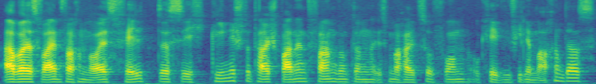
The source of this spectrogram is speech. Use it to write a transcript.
Aber es war einfach ein neues Feld, das ich klinisch total spannend fand und dann ist man halt so von, okay, wie viele machen das?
